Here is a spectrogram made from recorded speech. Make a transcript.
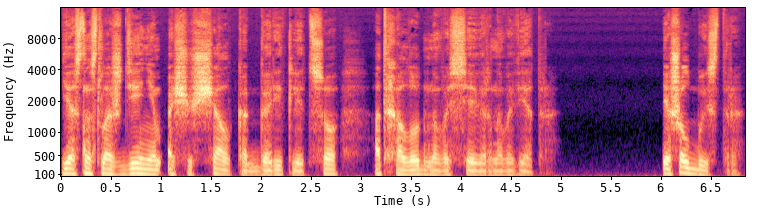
я с наслаждением ощущал, как горит лицо от холодного северного ветра. Я шел быстро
